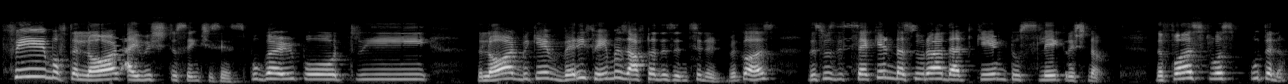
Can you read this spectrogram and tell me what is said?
fame of the Lord, I wish to sing, she says. Pugal Potri. The Lord became very famous after this incident because this was the second Asura that came to slay Krishna. The first was Putana.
